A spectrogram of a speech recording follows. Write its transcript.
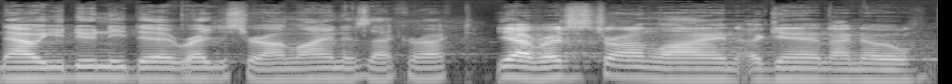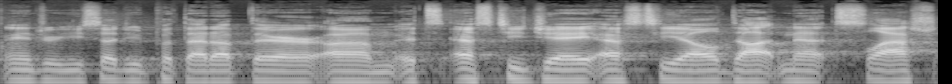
Now you do need to register online. Is that correct? Yeah, register online. Again, I know Andrew, you said you'd put that up there. Um, it's stjstl.net slash.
